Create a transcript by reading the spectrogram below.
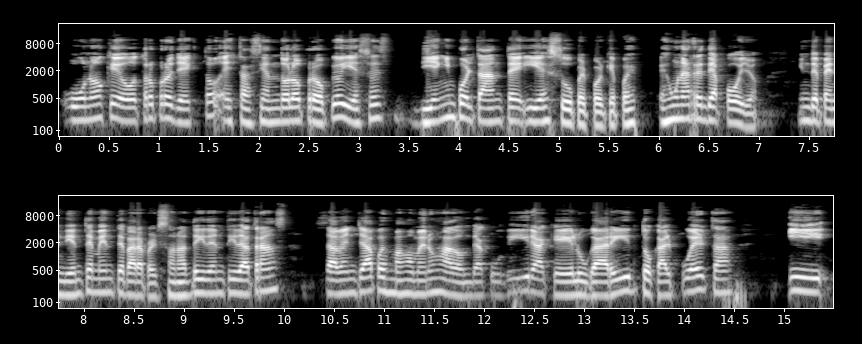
uno que otro proyecto está haciendo lo propio y eso es bien importante y es súper porque pues es una red de apoyo. Independientemente para personas de identidad trans, saben ya pues más o menos a dónde acudir, a qué lugar ir, tocar puertas y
